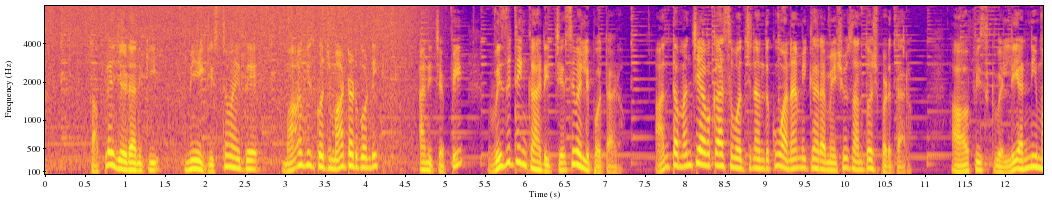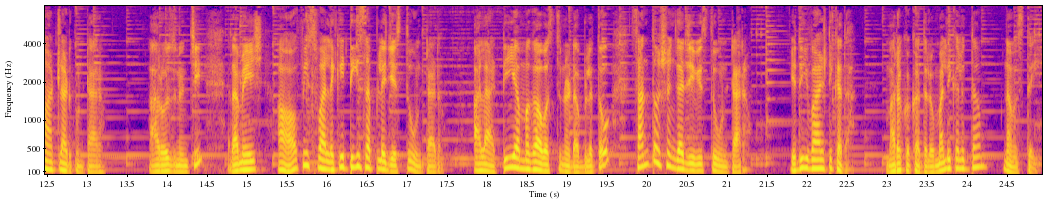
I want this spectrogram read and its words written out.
సప్లై చేయడానికి మీకు ఇష్టమైతే మా ఆఫీస్కి వచ్చి మాట్లాడుకోండి అని చెప్పి విజిటింగ్ కార్డ్ ఇచ్చేసి వెళ్ళిపోతాడు. అంత మంచి అవకాశం వచ్చినందుకు అనామిక రమేష్ సంతోషపడతారు. ఆ ఆఫీస్కి వెళ్ళి అన్నీ మాట్లాడుకుంటారు. ఆ రోజు నుంచి రమేష్ ఆ ఆఫీస్ వాళ్ళకి టీ సప్లై చేస్తూ ఉంటాడు. అలా టీ అమ్మగా వస్తున్న డబ్బులతో సంతోషంగా జీవిస్తూ ఉంటారు. ఇది ఇవాల్టి కథ. మరొక కథలో మళ్ళీ కలుద్దాం. నమస్తే.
